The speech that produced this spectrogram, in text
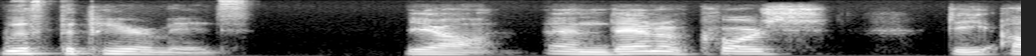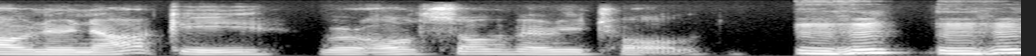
with the pyramids. Yeah, and then of course the Anunnaki were also very tall. Mm-hmm. Mm-hmm.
